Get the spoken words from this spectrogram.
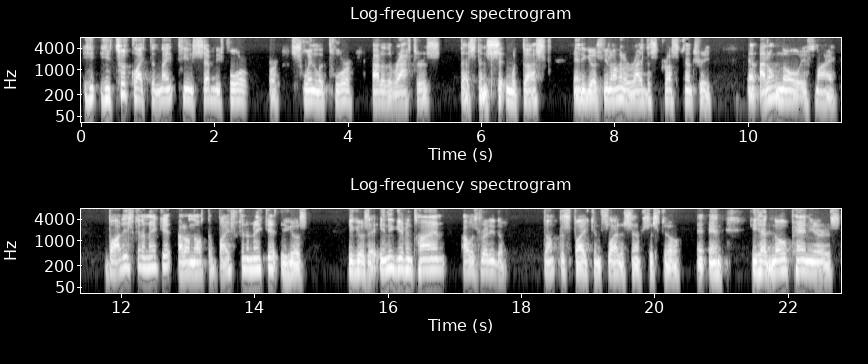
he he took like the 1974 Schwinn Le Tour out of the rafters that's been sitting with dust. And he goes, You know, I'm going to ride this across country. And I don't know if my body's going to make it. I don't know if the bike's going to make it. He goes, he goes, at any given time, I was ready to dump this bike and fly to San Francisco. And, and he had no panniers.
